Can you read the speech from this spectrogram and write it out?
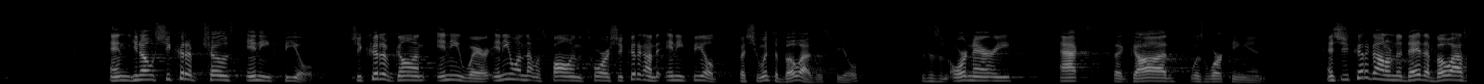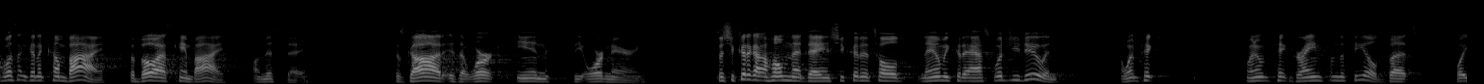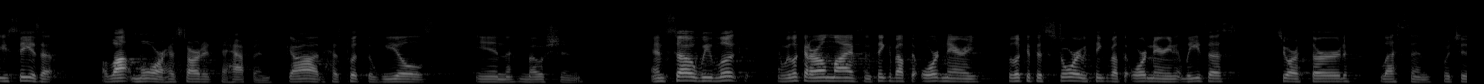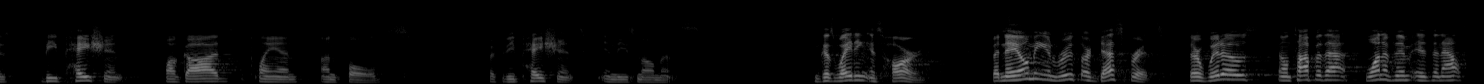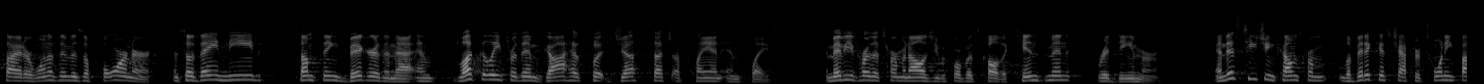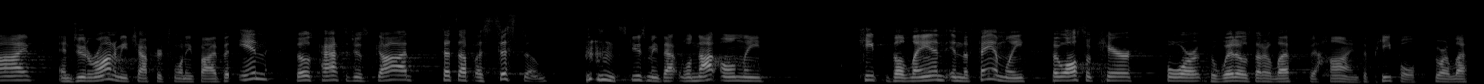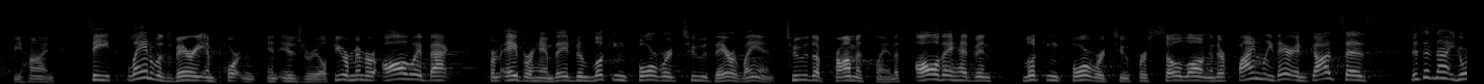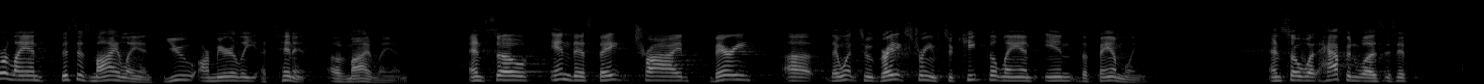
And you know, she could have chose any field. She could have gone anywhere. Anyone that was following the Torah, she could have gone to any field, but she went to Boaz's field. This is an ordinary act that God was working in. And she could have gone on a day that Boaz wasn't going to come by, but Boaz came by on this day. Because God is at work in the ordinary. So she could have got home that day and she could have told, Naomi could have asked, What did you do? And I went and picked, went and picked grain from the field. But what you see is that a lot more has started to happen. God has put the wheels in motion. And so we look and we look at our own lives and think about the ordinary. We look at this story, we think about the ordinary, and it leads us to our third lesson, which is be patient while God's plan unfolds. We have to be patient in these moments. Because waiting is hard. But Naomi and Ruth are desperate. They're widows, and on top of that, one of them is an outsider, one of them is a foreigner. And so they need something bigger than that. And luckily for them, God has put just such a plan in place. And maybe you've heard the terminology before, but it's called a kinsman redeemer. And this teaching comes from Leviticus chapter 25 and Deuteronomy chapter 25. But in those passages, God sets up a system, excuse me, that will not only keep the land in the family, but will also care for the widows that are left behind, the people who are left behind. See, land was very important in Israel. If you remember all the way back from Abraham, they had been looking forward to their land, to the promised land. That's all they had been looking forward to for so long. And they're finally there. And God says, This is not your land, this is my land. You are merely a tenant of my land. And so in this, they tried very, uh, they went to great extremes to keep the land in the family. And so what happened was is if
